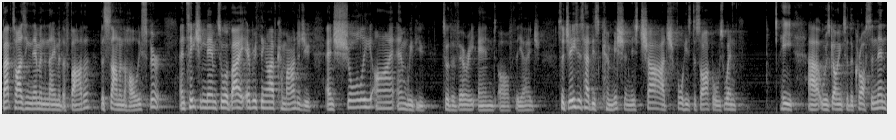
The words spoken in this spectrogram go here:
baptizing them in the name of the Father, the Son, and the Holy Spirit, and teaching them to obey everything I've commanded you. And surely I am with you to the very end of the age. So, Jesus had this commission, this charge for his disciples when he uh, was going to the cross. And then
